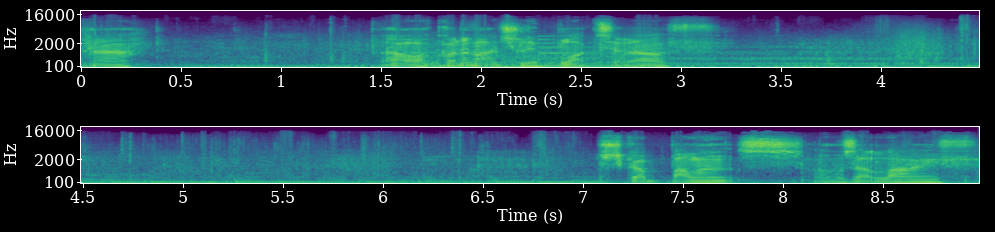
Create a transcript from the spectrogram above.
Huh. Oh, I could have actually blocked it off. Got balance, or was that live?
